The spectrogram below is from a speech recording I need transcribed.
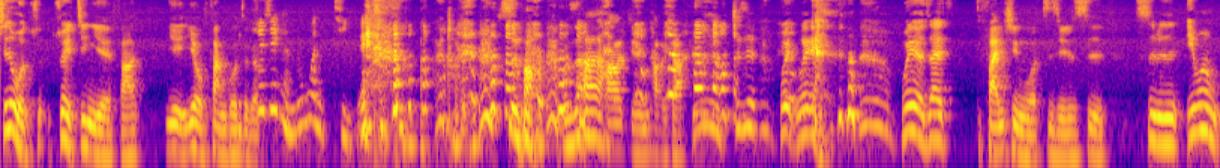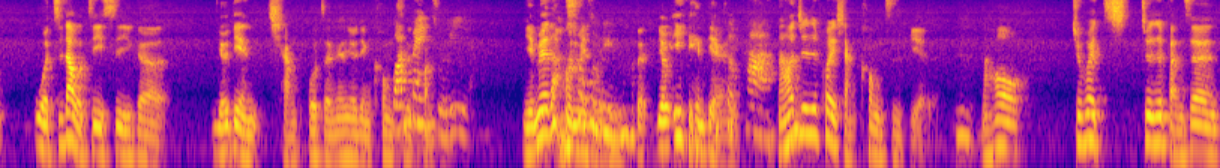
其实我最最近也发也也有犯过这个最，近很多问题耶、是吗？我知道要好好检讨一下。就是我也我也 我也有在反省我自己，就是是不是因为我知道我自己是一个有点强迫症跟有点控制完美狂的，主义、啊，也没有到完美主义对，有一点点。然后就是会想控制别人，嗯然后就会就是反正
